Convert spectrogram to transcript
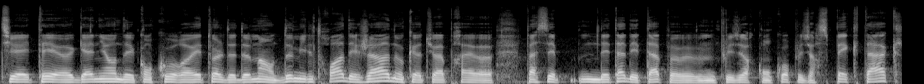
tu as été euh, gagnant des concours Étoiles de demain en 2003 déjà. Donc tu as après passé des tas d'étapes, plusieurs concours, plusieurs spectacles.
